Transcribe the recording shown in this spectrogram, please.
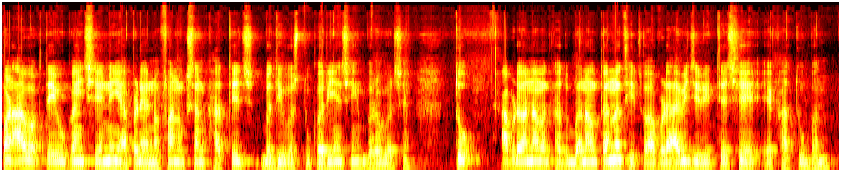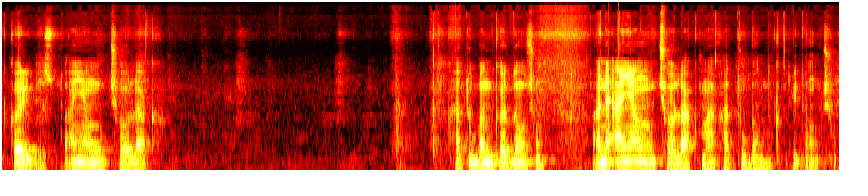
પણ આ વખતે એવું કાંઈ છે નહીં. આપણે નફા નુકસાન ખાતે જ બધી વસ્તુ કરીએ છીએ. બરાબર છે? તો આપણે અનામત ખાતું બનાવતા નથી, તો આપણે આવી જ રીતે છે એ ખાતું બંધ કરી દઈશું. તો અહીંયા હું છ લાખ ખાતું બંધ કરી દઉં છું. અને અહીંયા હું છ લાખમાં ખાતું બંધ કરી દઉં છું.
